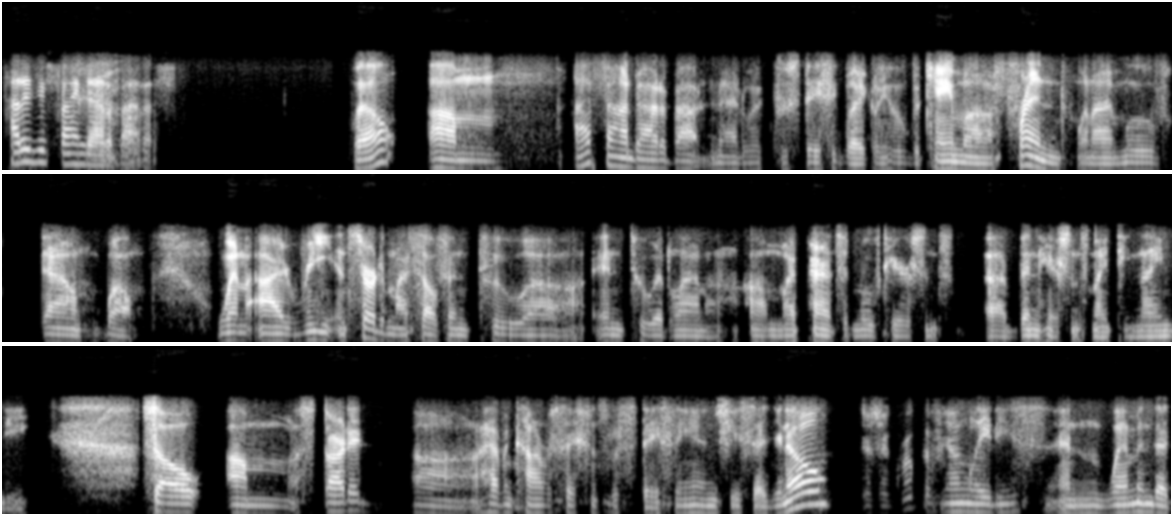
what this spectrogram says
How did you find out about us? Well, um, I found out about NABWIC through Stacy Blakely, who became a friend when I moved down. Well, when I reinserted myself into uh, into Atlanta. Um, my parents had moved here since uh, been here since 1990. So um, I started uh, having conversations with Stacy, and she said, you know, there's a group of young ladies and women that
